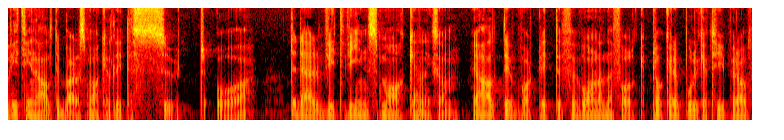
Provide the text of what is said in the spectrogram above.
vitt vin har alltid bara smakat lite surt och det där vitt vinsmaken. Liksom. Jag har alltid varit lite förvånad när folk plockar upp olika typer av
